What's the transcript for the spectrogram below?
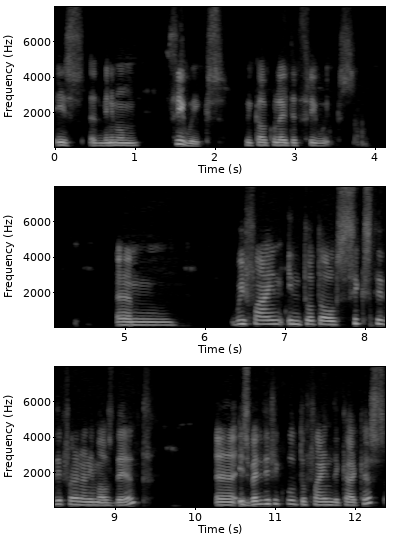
is at minimum three weeks. We calculated three weeks. Um, we find in total 60 different animals dead uh, it's very difficult to find the carcass.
